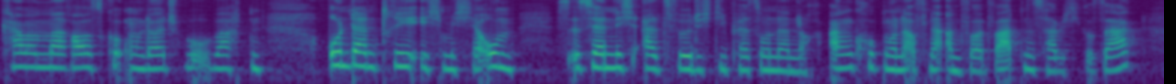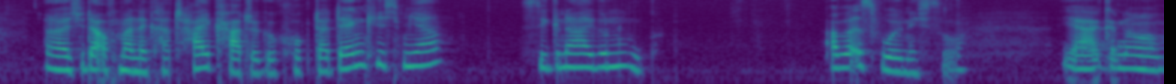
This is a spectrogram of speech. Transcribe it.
kann man mal rausgucken, Leute beobachten. Und dann drehe ich mich ja um. Es ist ja nicht, als würde ich die Person dann noch angucken und auf eine Antwort warten, das habe ich gesagt. Dann habe ich wieder auf meine Karteikarte geguckt. Da denke ich mir, Signal genug. Aber ist wohl nicht so. Ja, genau.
